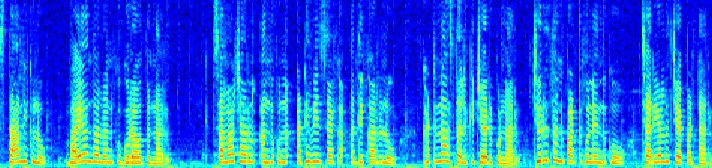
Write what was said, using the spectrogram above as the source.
స్థానికులు భయాందోళనకు గురవుతున్నారు. సమాచారం అందుకున్న అటవీ శాఖ అధికారులు ఘటనా స్థలికి చేరుకున్నారు చిరుతను పట్టుకునేందుకు చర్యలు చేపట్టారు.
